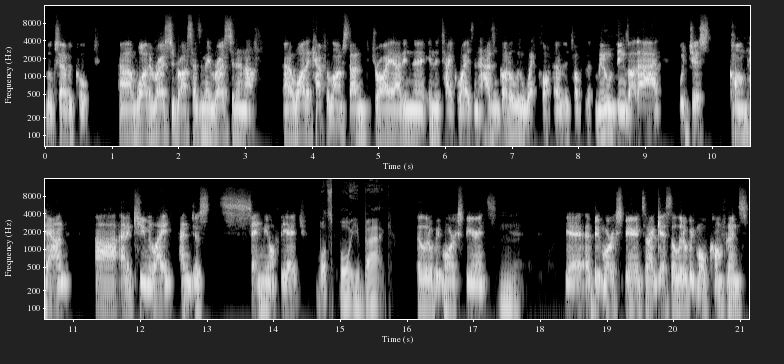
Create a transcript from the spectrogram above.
looks overcooked, uh, why the roasted rice hasn't been roasted enough, uh, why the kaffir lime starting to dry out in the in the takeaways and it hasn't got a little wet cloth over the top of it. Little things like that would just compound uh, and accumulate and just send me off the edge. What's brought you back? A little bit more experience. Mm. Yeah, a bit more experience, and I guess a little bit more confidence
